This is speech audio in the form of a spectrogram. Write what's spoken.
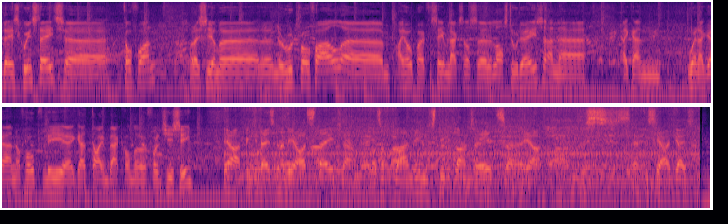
today's Queen stage, uh, tough one. But I see on the, the, the route profile, um, I hope I have the same legs as uh, the last two days and uh, I can win again or hopefully get time back on the, for the GC. Yeah, I think today's going to be a hard stage and lots of climbing, steep climbs ahead. So yeah, just have to see how it goes.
